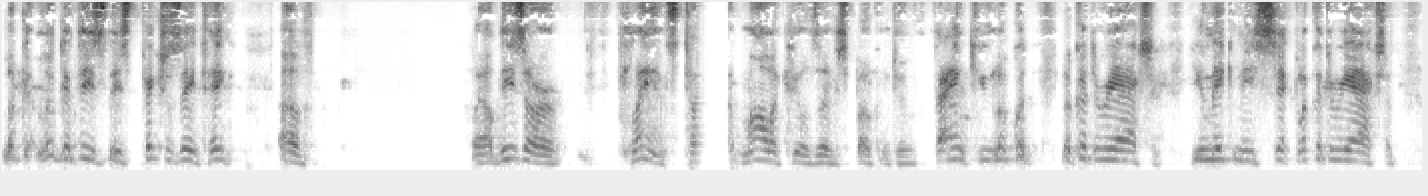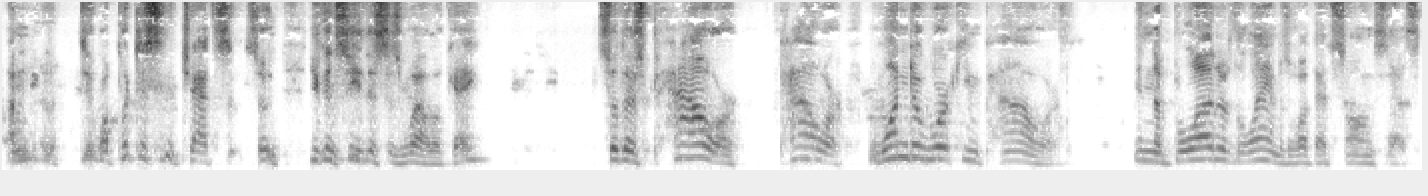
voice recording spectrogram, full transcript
Look at look at these these pictures they take of well, these are plants, molecules that I've spoken to. Thank you. Look what look at the reaction. You make me sick. Look at the reaction. I'm, I'll put this in the chat so you can see this as well. Okay. So there's power, power, wonder working power in the blood of the Lamb is what that song says.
